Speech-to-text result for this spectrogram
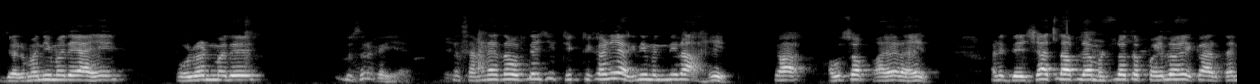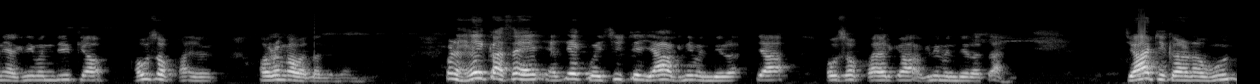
जर्मनीमध्ये आहे पोलंडमध्ये दुसरं काही आहे. तर सांगण्याचा उद्देश ठिकठिकाणी अग्निमंदिरं आहेत किंवा हाऊस ऑफ फायर आहेत. आणि देशातलं आपल्या म्हटलं तर पहिलं एका अर्थाने अग्निमंदिर किंवा हाऊस ऑफ फायर औरंगाबादला निर्माण पण हे कसं आहे याचे एक वैशिष्ट्य या अग्निमंदिरा या हाऊस ऑफ फायर किंवा अग्निमंदिराचं आहे. ज्या ठिकाणाहून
